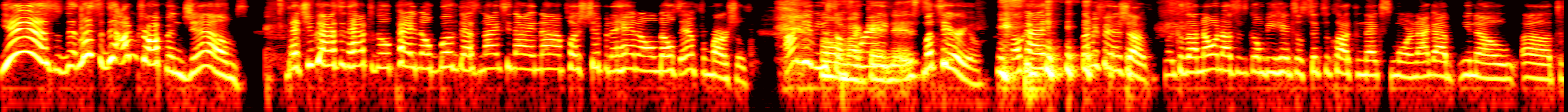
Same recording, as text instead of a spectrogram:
Yes, listen, I'm dropping gems that you guys didn't have to go pay no book that's 19.99 plus shipping and handling on those infomercials. I'm giving you oh some free goodness. material. Okay, let me finish up because I know us is gonna be here till six o'clock the next morning. I got you know uh to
